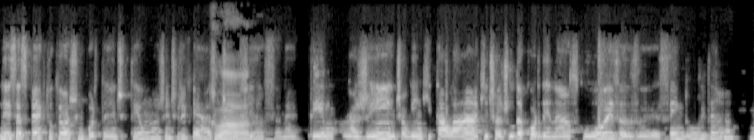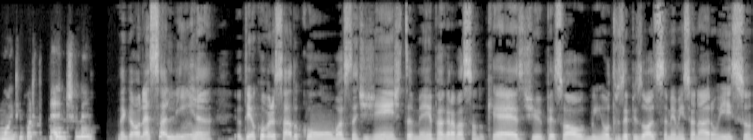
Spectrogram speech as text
Nesse aspecto, que eu acho importante é ter um agente de viagem claro. de confiança, né? Ter um agente, alguém que está lá, que te ajuda a coordenar as coisas, é, sem dúvida, muito importante, né? Legal, nessa linha, eu tenho conversado com bastante gente também para gravação do cast, o pessoal em outros episódios também mencionaram isso,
